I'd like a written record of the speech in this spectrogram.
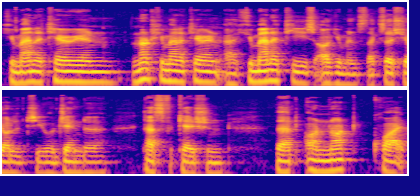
humanitarian, not humanitarian, uh, humanities arguments like sociology or gender classification that are not quite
